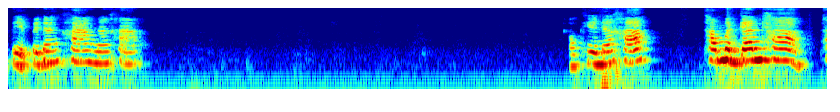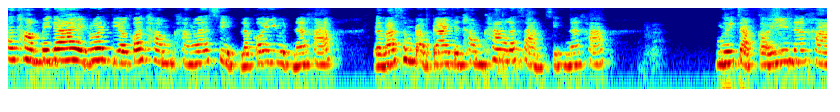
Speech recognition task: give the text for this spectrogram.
เตะไปด้านข้างนะคะโอเคนะคะ ทำเหมือนกันค่ะ ถ้าทำไม่ได้รวดเดียวก็ทำครั้งละสิบแล้วก็หยุดนะคะ แต่ว่าสำหรับได้จะทำข้างละสามสิบนะคะ มือจับเก้าอี้นะคะ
